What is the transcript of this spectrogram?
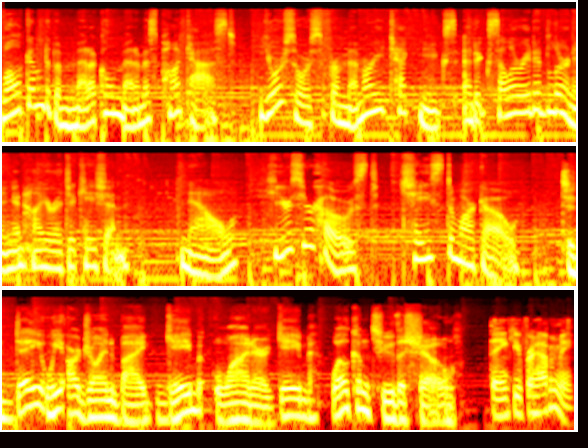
Welcome to the Medical Mnemonist Podcast, your source for memory techniques and accelerated learning in higher education. Now, here's your host, Chase DeMarco. Today we are joined by Gabe Wyner. Gabe, welcome to the show. Thank you for having me.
